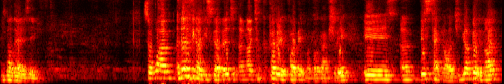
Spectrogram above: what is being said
He's not there, is he? So um, another thing I discovered, and I took, covered it quite a bit in my book actually, is um, this technology. You have good, am I?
